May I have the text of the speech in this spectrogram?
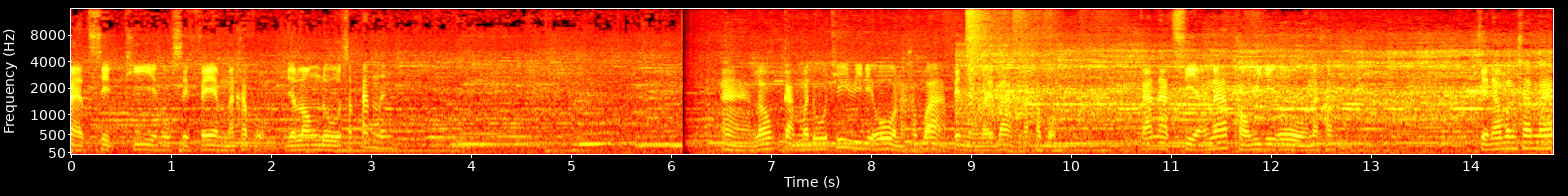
80p 60เฟรมนะครับผม เดี๋ยวลองดูสักแป๊บนึง อ่าแล้วกลับมาดูที่วิดีโอนะครับว่าเป็นอย่างไรบ้างนะครับผมการอัดเสียงนะครับของวิดีโอนะครับเสียงดังฟังชัดนะ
